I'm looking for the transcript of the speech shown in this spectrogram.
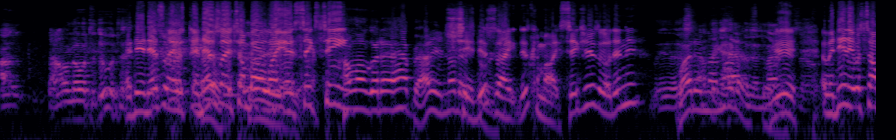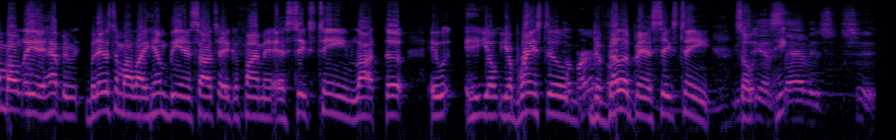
I I don't know what to do with that. And then that's when and that's when they talking about like at 16. How long ago that happened? I didn't know that. Shit, this story. like this come out like six years ago, didn't it? Yeah, Why didn't I think it know that in story? 90, Yeah, so. I mean, then it was talking about like, it happened, but they was talking about like him being in solitary confinement at 16, locked up. It was your your brain still brain developing at 16. You So seeing he, savage shit.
